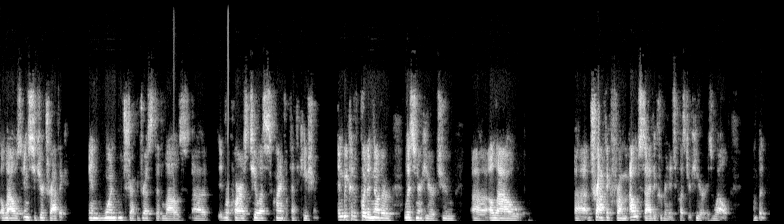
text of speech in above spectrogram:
allows insecure traffic, and one bootstrap address that allows, uh, it requires TLS client authentication and we could have put another listener here to uh, allow traffic from outside the Kubernetes cluster here as well. But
